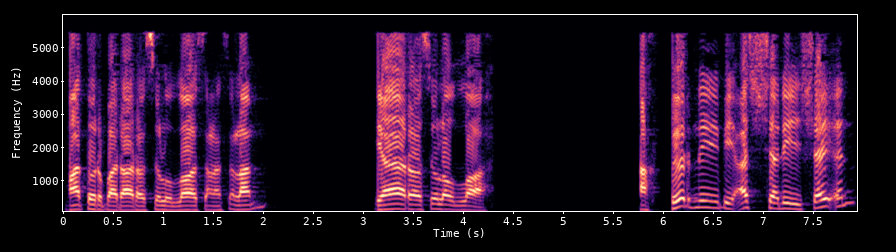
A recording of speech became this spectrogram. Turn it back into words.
matur pada Rasulullah SAW, Ya Rasulullah, akhbirni bi asyari syai'in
